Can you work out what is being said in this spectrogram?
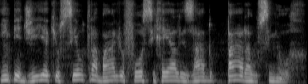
impedia que o seu trabalho fosse realizado para o senhor.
